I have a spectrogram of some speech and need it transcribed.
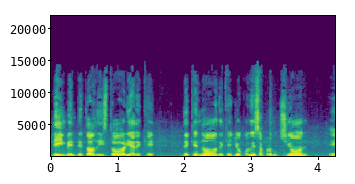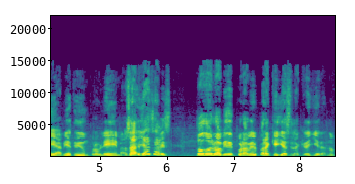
Le inventé toda una historia de que, de que no, de que yo con esa producción eh, había tenido un problema. O sea, ya sabes, todo lo habido y por haber para que ella se la creyera, ¿no?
